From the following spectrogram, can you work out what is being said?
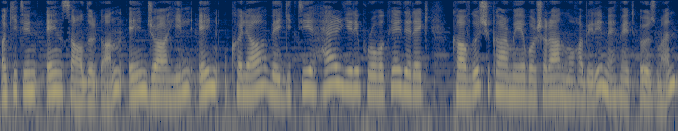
Akit'in en saldırgan, en cahil, en ukala ve gittiği her yeri provoke ederek kavga çıkarmaya başaran muhabiri Mehmet Özmen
